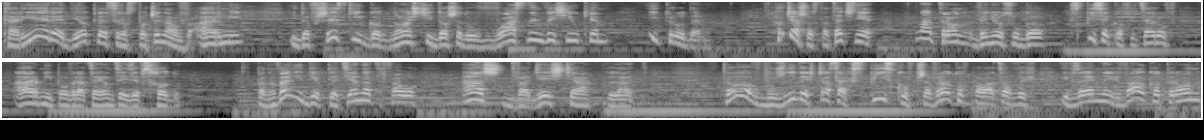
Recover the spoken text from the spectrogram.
Karierę Diokles rozpoczynał w armii i do wszystkich godności doszedł własnym wysiłkiem i trudem. Chociaż ostatecznie na tron wyniósł go spisek oficerów armii powracającej ze wschodu. Panowanie Dioklecjana trwało aż 20 lat. To w burzliwych czasach spisków, przewrotów pałacowych i wzajemnych walk o tron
